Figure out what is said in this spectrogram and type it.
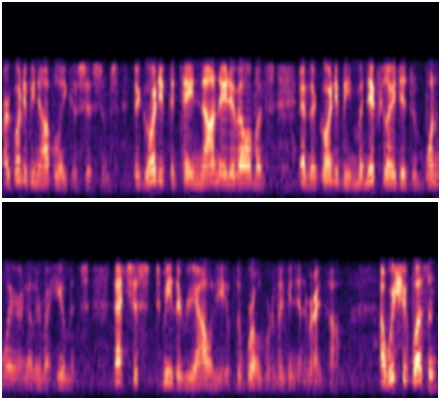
are going to be novel ecosystems. They're going to contain non-native elements, and they're going to be manipulated in one way or another by humans. That's just, to me, the reality of the world we're living in right now. I wish it wasn't,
